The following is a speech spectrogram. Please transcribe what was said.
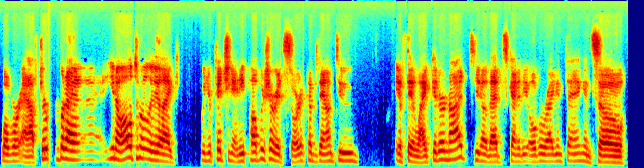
what we're after. But I, you know, ultimately, like when you're pitching any publisher, it sort of comes down to if they like it or not. You know, that's kind of the overriding thing. And so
